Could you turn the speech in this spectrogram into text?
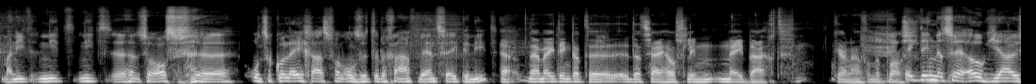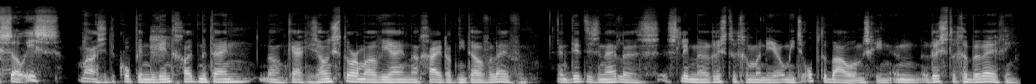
maar niet, niet, niet zoals onze collega's van onze Telegraafband, zeker niet. Ja, nee, maar ik denk dat, dat zij heel slim meebuigt. Caroline van der Plas. Ik denk dat zij ook juist zo is. Maar als je de kop in de wind gooit meteen, dan krijg je zo'n storm over je heen, dan ga je dat niet overleven. En dit is een hele slimme, rustige manier om iets op te bouwen misschien. Een rustige beweging.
